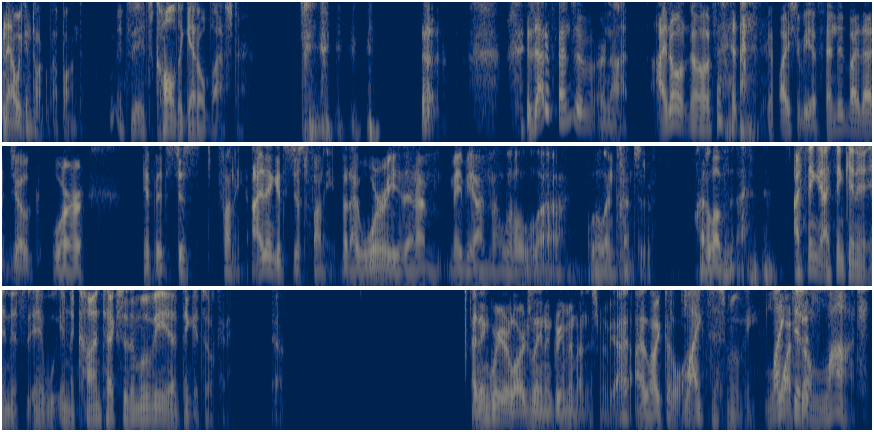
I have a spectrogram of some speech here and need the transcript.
Now we can talk about Bond. It's it's called a ghetto blaster. Is that offensive or not? I don't know if that's, if I should be offended by that joke or if it's just funny. I think it's just funny, but I worry that I'm maybe I'm a little uh, a little insensitive. I love that. I think I think in in its in the context of the movie, I think it's okay. I think we are largely in agreement on this movie. I, I liked it a lot. Liked this movie. Liked Watched it, it. a lot.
